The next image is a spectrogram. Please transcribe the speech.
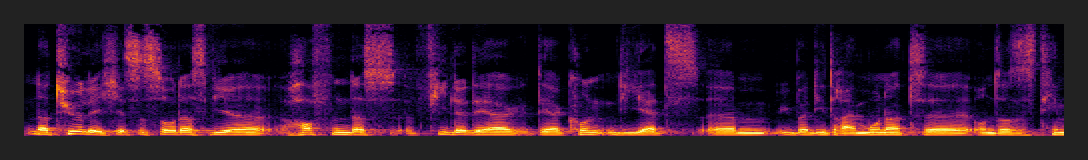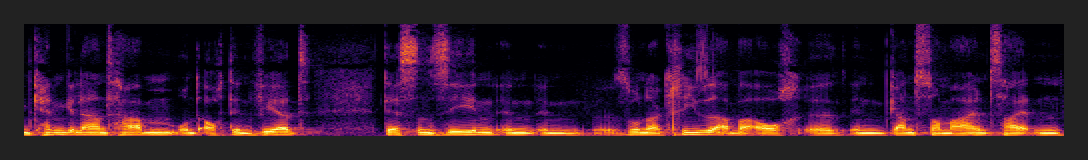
Natürlich ist es so, dass wir hoffen, dass viele der, der Kunden, die jetzt ähm, über die drei Monate unser System kennengelernt haben und auch den Wert dessen sehen in, in so einer Krise, aber auch äh, in ganz normalen Zeiten,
